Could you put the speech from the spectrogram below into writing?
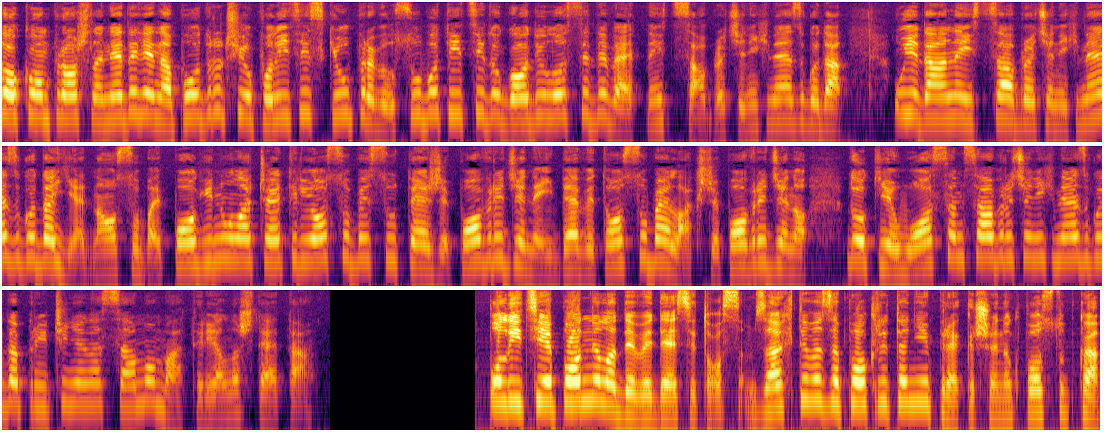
Tokom prošle nedelje na području policijske uprave u Subotici dogodilo se 19 saobraćenih nezgoda. U 11 saobraćenih nezgoda jedna osoba je poginula, četiri osobe su teže povređene i devet osoba je lakše povređeno, dok je u osam saobraćenih nezgoda pričinjena samo materijalna šteta. Policija je podnela 98 zahteva za pokretanje prekršenog postupka.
